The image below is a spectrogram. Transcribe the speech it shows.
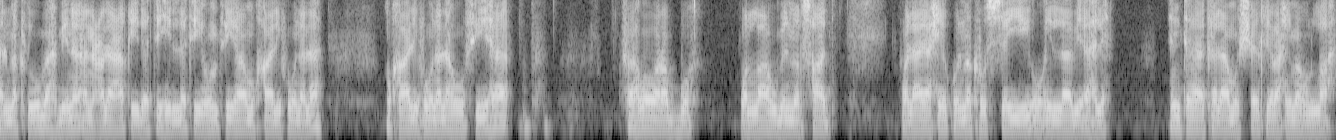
المكذوبة بناء على عقيدته التي هم فيها مخالفون له مخالفون له فيها فهو وربه. والله بالمرصاد. ولا يحيق المكر السيء إلا بأهله. انتهى كلام الشيخ رحمه الله.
